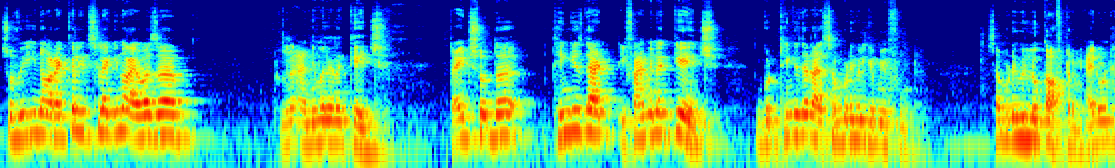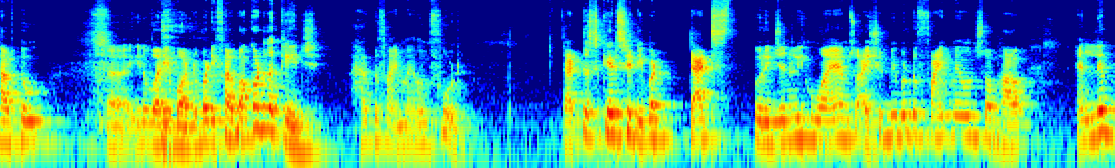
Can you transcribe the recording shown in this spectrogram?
So we in oracle it's like you know i was a you know animal in a cage right? So the thing is that if i'm in a cage good thing is that I, somebody will give me food somebody will look after me. I don't have to uh, you know worry about it. But if i walk out of the cage i have to find my own food. That's the scarcity but that's originally who i am. So i should be able to find my own swabhav and live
